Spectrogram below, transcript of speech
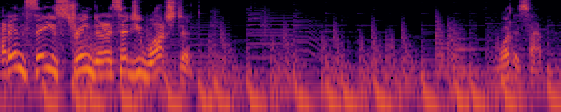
I didn't say you streamed it, I said you watched it. What is happening?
